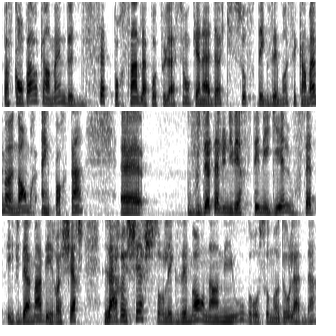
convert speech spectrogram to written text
Parce qu'on parle quand même de 17% de la population au Canada qui souffre d'eczéma. C'est quand même un nombre important. Euh, vous êtes à l'Université McGill, vous faites évidemment des recherches. La recherche sur l'eczéma, on en est où, grosso modo, là-dedans?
